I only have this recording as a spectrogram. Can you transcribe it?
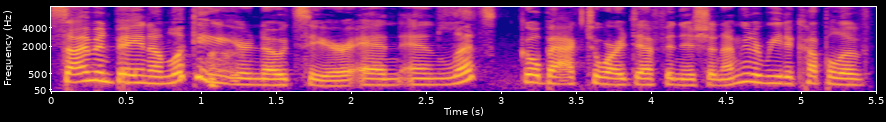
Simon Bain, I'm looking at your notes here, and and let's go back to our definition. I'm going to read a couple of,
